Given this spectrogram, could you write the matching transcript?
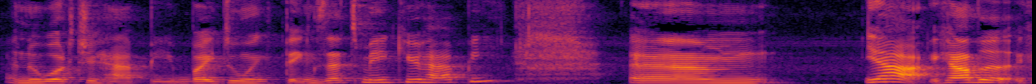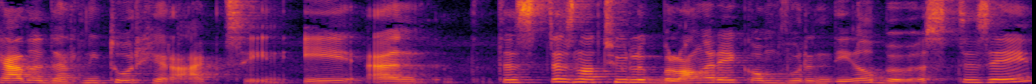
En hoe word je happy? By doing things that make you happy. Um, ja, ga je, ga daar niet door geraakt zijn. En het is, het is natuurlijk belangrijk om voor een deel bewust te zijn.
